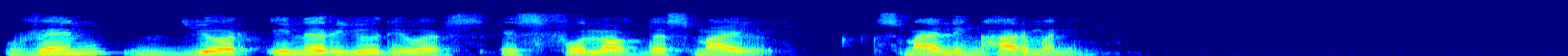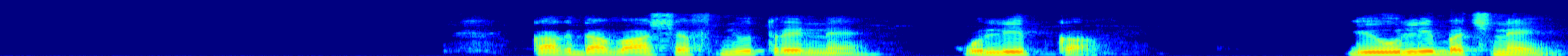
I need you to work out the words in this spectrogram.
when your inner universe is full of the smile, smiling harmony, когда ваша внутренняя улыбка и улыбочный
